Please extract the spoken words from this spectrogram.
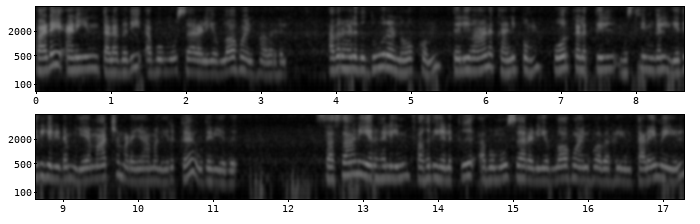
படை அணியின் தளபதி அபு மூசார் அலி அல்லாஹு அவர்கள் அவர்களது தூர நோக்கும் தெளிவான கணிப்பும் போர்க்களத்தில் முஸ்லிம்கள் எதிரிகளிடம் ஏமாற்றம் அடையாமல் இருக்க உதவியது. சசானியர்களின் பகுதிகளுக்கு அபு மூசார் அலி அல்லாஹு அன்ஹு அவர்களின் தலைமையில்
